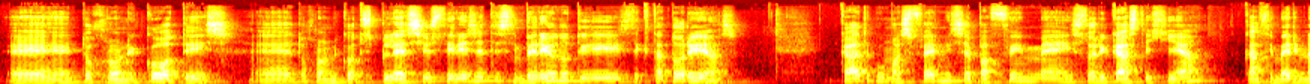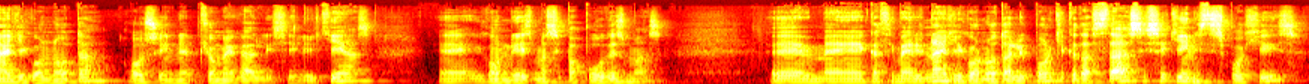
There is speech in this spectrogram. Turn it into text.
ε, το, χρονικό της, ε, το χρονικό της πλαίσιο στηρίζεται στην περίοδο της δικτατορίας. Κάτι που μας φέρνει σε επαφή με ιστορικά στοιχεία, καθημερινά γεγονότα, όσοι είναι πιο μεγάλη ηλικίας, ε, οι γονείς μας, οι παππούδες μας, ε, με καθημερινά γεγονότα λοιπόν και καταστάσεις εκείνης της εποχής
